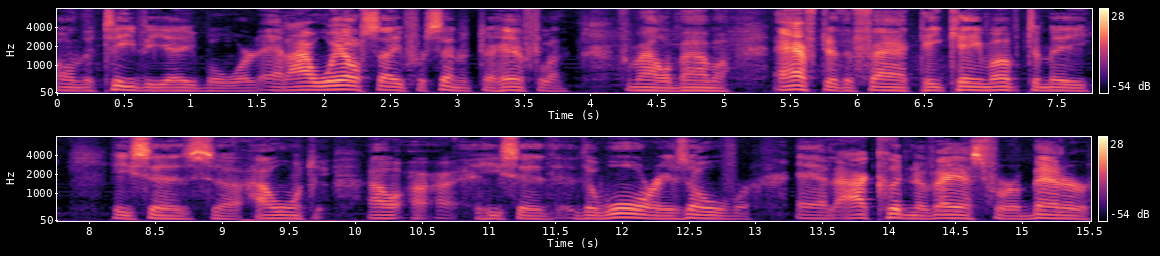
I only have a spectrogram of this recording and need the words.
on the TVA board. And I will say for Senator Heflin from Alabama, after the fact, he came up to me. He says, uh, I want to. I, I, he said, the war is over. And I couldn't have asked for a better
